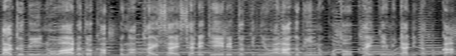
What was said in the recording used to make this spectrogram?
ラグビーのワールドカップが開催されている時にはラグビーのことを書いてみたりだとか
